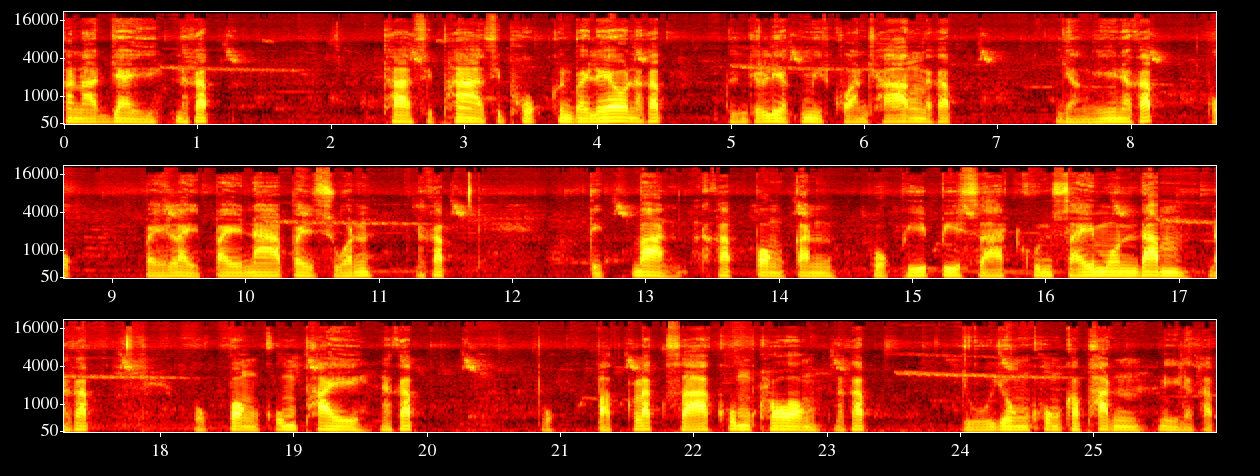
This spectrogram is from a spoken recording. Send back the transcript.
ขนาดใหญ่นะครับ ถ้า 15 16 ขึ้นไปแล้วนะครับ ถึงจะเรียกมีดควานช้างนะครับ อย่างนี้นะครับพกไปไล่ไปนาไปสวนนะครับ ติดบ้านนะครับ ป้องกันพวกผีปีศาจคุณไสยมนดำนะครับ ปกป้องคุ้มภัยนะครับ ปกปักรักษาคุ้มครองนะครับ อยู่ยงคงกระพันนี่แหละครับ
